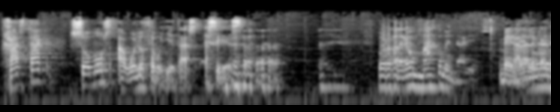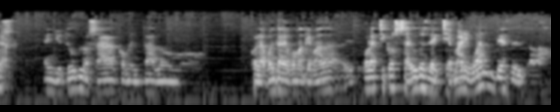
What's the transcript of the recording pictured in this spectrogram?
Hashtag somos abuelo cebolletas. Así es. Pues Rafa, tenemos más comentarios. Venga, dale caña. En YouTube nos ha comentado con la cuenta de Goma Quemada. Hola chicos, saludos de Chemar igual desde el trabajo.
